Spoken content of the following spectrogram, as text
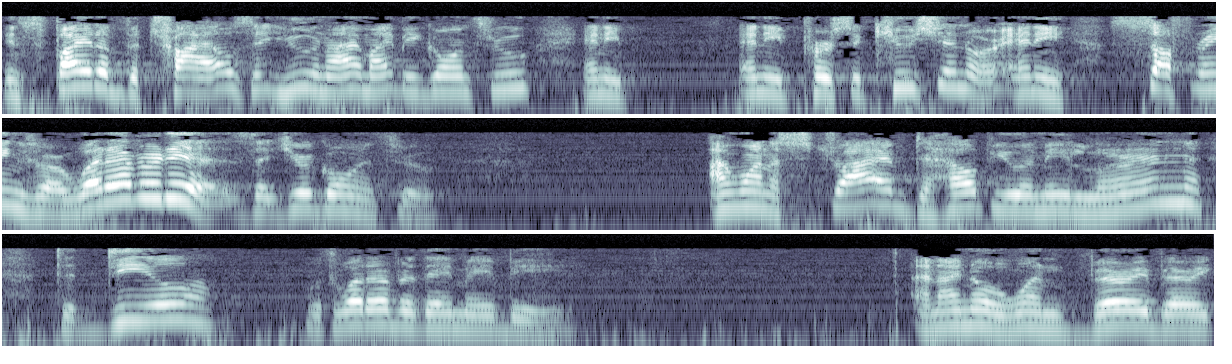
In spite of the trials that you and I might be going through, any, any persecution or any sufferings or whatever it is that you're going through, I want to strive to help you and me learn to deal with whatever they may be. And I know one very, very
